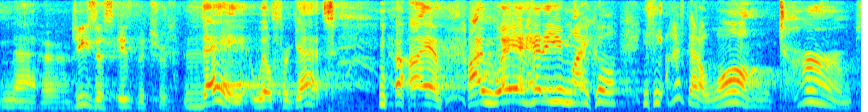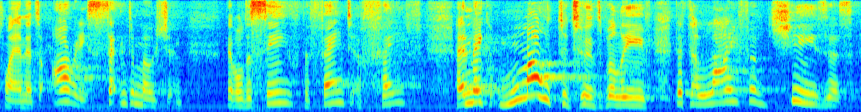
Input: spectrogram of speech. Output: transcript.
matter. Jesus is the truth. They will forget. I am I'm way ahead of you, Michael. You see, I've got a long-term plan that's already set into motion that will deceive the faint of faith and make multitudes believe that the life of Jesus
